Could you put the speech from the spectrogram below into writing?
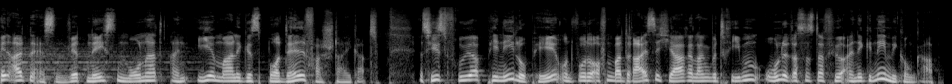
In Altenessen wird nächsten Monat ein ehemaliges Bordell versteigert. Es hieß früher Penelope und wurde offenbar 30 Jahre lang betrieben, ohne dass es dafür eine Genehmigung gab.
